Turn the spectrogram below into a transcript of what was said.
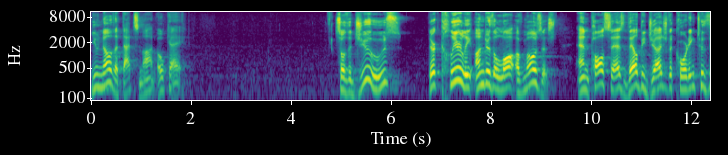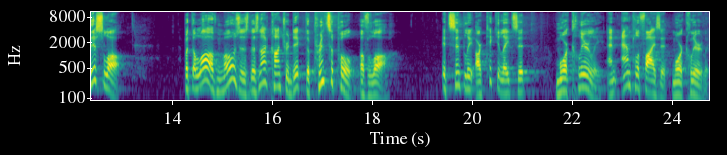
you know that that's not okay. So the Jews, they're clearly under the law of Moses. And Paul says they'll be judged according to this law. But the law of Moses does not contradict the principle of law. It simply articulates it more clearly and amplifies it more clearly.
